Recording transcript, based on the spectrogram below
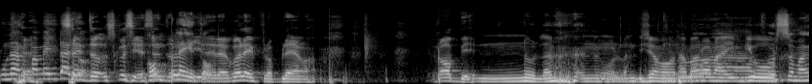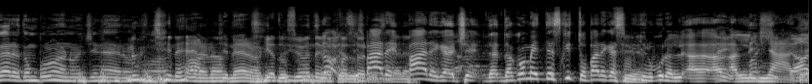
un armamentario Sento, scusi, sento completo. ridere, qual è il problema? Robby? Nulla, Nulla. diciamo una parola in più. Forse magari Tompolona non ce n'era. non ce n'erano. ce n'erano, chiedo Semplicemente scusa. No, fatto pare, pare che, cioè, da, da come è descritto pare che si pigliano pure a, a, Ehi, a legnate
